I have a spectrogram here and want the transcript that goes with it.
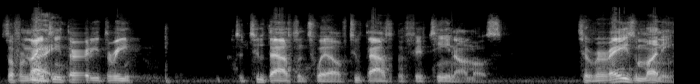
So from right. 1933 to 2012, 2015 almost, to raise money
